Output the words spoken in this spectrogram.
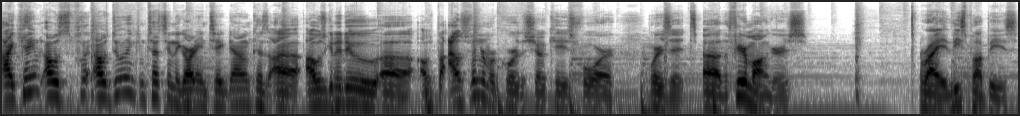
I came I was I was doing some testing the Guardian takedown because I I was gonna do uh I was I was gonna record the showcase for where is it uh the Fearmongers, right these puppies.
